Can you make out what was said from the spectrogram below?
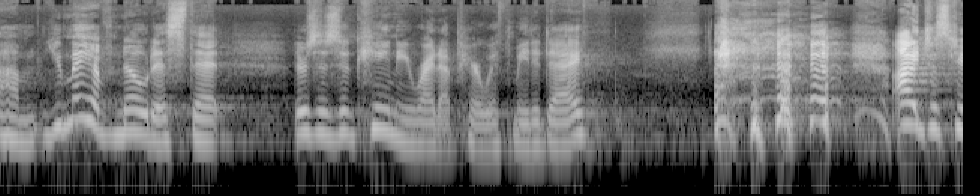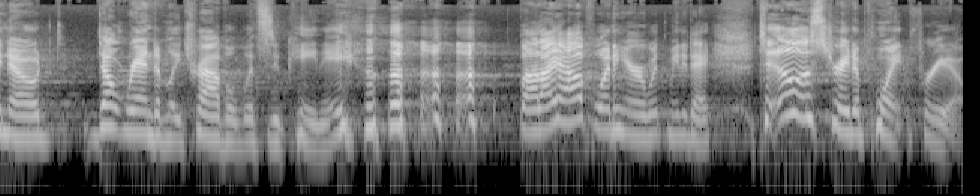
um, you may have noticed that there's a zucchini right up here with me today. I just, you know, don't randomly travel with zucchini, but I have one here with me today to illustrate a point for you.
